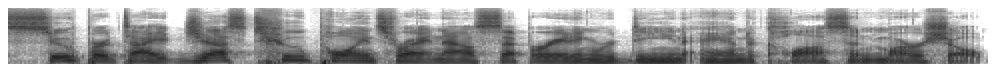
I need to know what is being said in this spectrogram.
super tight. Just two points right now separating Rudeen and Clauson Marshall.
